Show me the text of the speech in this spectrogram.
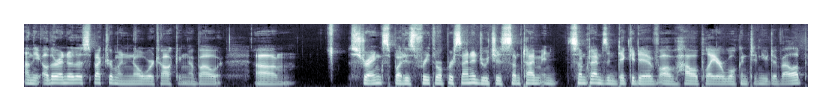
On the other end of the spectrum, I know we're talking about um, strengths, but his free throw percentage, which is sometime in, sometimes indicative of how a player will continue to develop,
